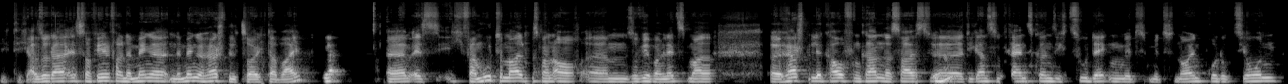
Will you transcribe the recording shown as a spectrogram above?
Richtig, also da ist auf jeden Fall eine Menge, eine Menge Hörspielzeug dabei. Ja. Ähm, es, ich vermute mal, dass man auch, ähm, so wie beim letzten Mal, äh, Hörspiele kaufen kann. Das heißt, mhm. äh, die ganzen Fans können sich zudecken mit, mit neuen Produktionen.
